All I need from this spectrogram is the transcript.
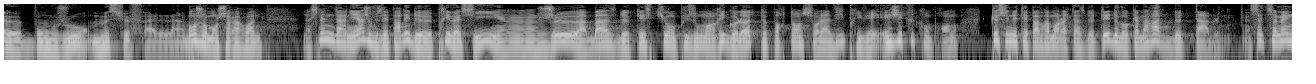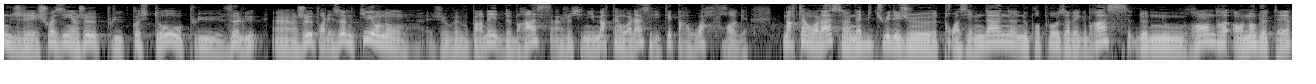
Euh, bonjour, Monsieur Fall. Bonjour mon cher Erwan. La semaine dernière, je vous ai parlé de Privacy, un jeu à base de questions plus ou moins rigolotes portant sur la vie privée, et j'ai cru comprendre que ce n'était pas vraiment la tasse de thé de vos camarades de table. Cette semaine, j'ai choisi un jeu plus costaud, plus velu, un jeu pour les hommes qui en ont. Je vais vous parler de Brass, un jeu signé Martin Wallace, édité par Warfrog. Martin Wallace, un habitué des jeux troisième dan, nous propose avec Brass de nous rendre en Angleterre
